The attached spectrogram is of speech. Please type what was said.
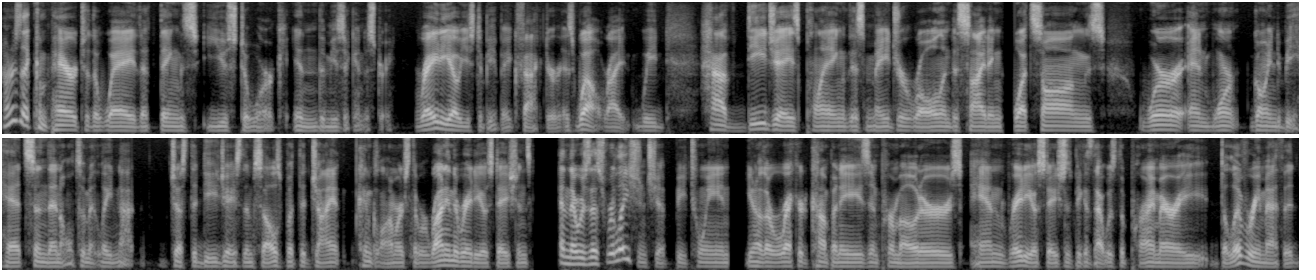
How does that compare to the way that things used to work in the music industry? Radio used to be a big factor as well, right? We'd have DJs playing this major role in deciding what songs were and weren't going to be hits, and then ultimately not just the DJs themselves, but the giant conglomerates that were running the radio stations. And there was this relationship between, you know, the record companies and promoters and radio stations because that was the primary delivery method.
